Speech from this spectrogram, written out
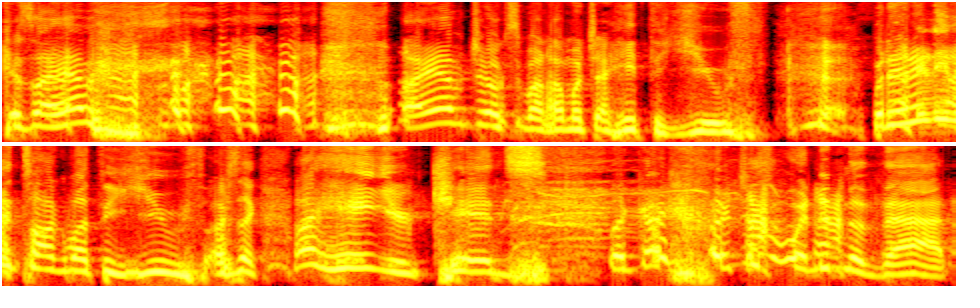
because I have I have jokes about how much I hate the youth, but I didn't even talk about the youth. I was like, I hate your kids. Like I, I just went into that,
